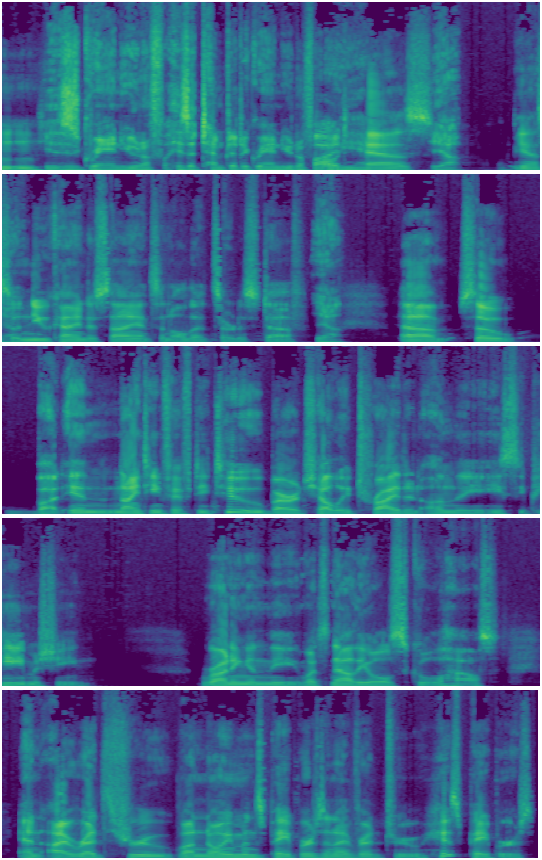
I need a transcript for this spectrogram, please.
Mm-mm. his grand unif- his attempt at a grand Oh, unified. he has. yeah, Yes, Yeah. a new kind of science and all that sort of stuff. Yeah. Um, so, but in 1952, Barricelli tried it on the ECP machine, running in the what's now the old schoolhouse. And I read through von Neumann's papers and I've read through his papers,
